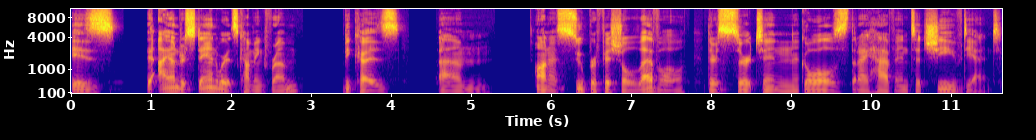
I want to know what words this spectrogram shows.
is, I understand where it's coming from because um, on a superficial level, there's certain goals that I haven't achieved yet.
